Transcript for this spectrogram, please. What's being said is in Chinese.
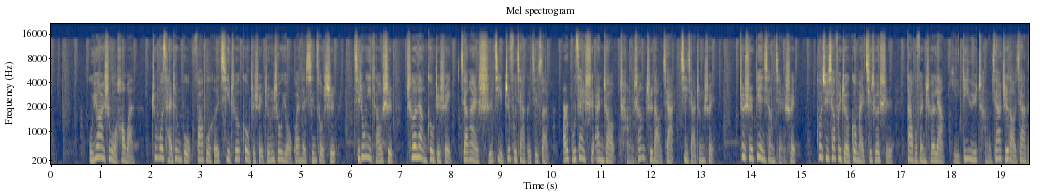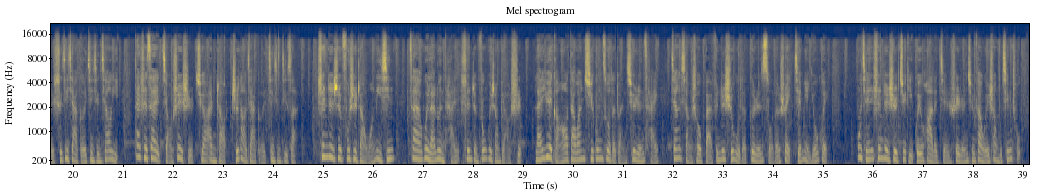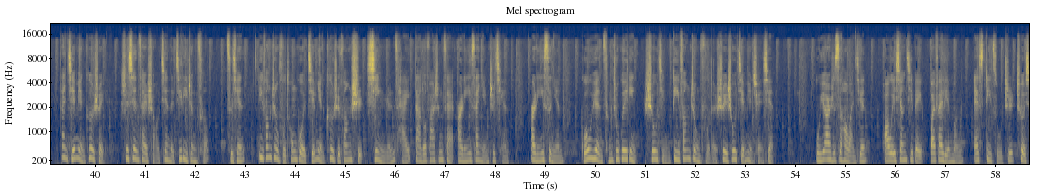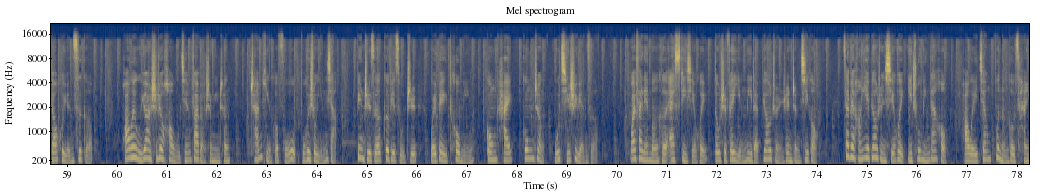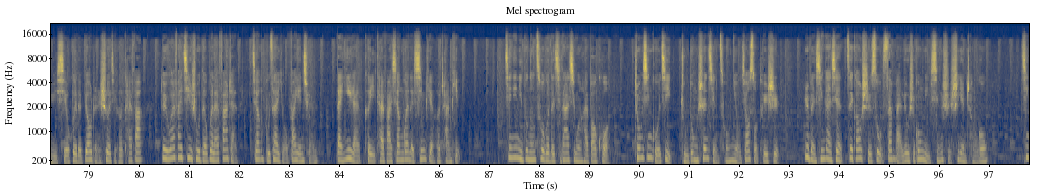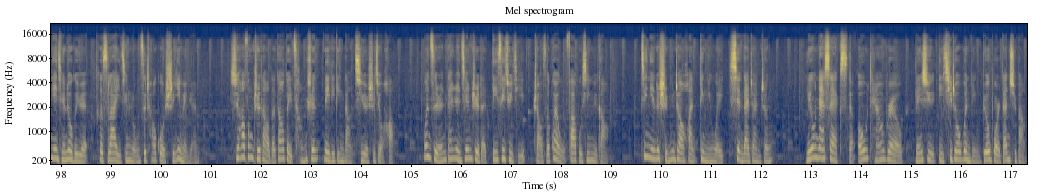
五月二十五号晚，中国财政部发布和汽车购置税征收有关的新措施。其中一条是，车辆购置税将按实际支付价格计算，而不再是按照厂商指导价计价征税，这是变相减税。过去消费者购买汽车时，大部分车辆以低于厂家指导价的实际价格进行交易，但是在缴税时却要按照指导价格进行计算。深圳市副市长王立新在未来论坛深圳峰会上表示，来粤港澳大湾区工作的短缺人才将享受百分之十五的个人所得税减免优惠。目前，深圳市具体规划的减税人群范围尚不清楚，但减免个税是现在少见的激励政策。此前，地方政府通过减免个税方式吸引人才，大多发生在2013年之前。2014年，国务院曾出规定收紧地方政府的税收减免权限。5月24号晚间，华为相继被 WiFi 联盟 SD 组织撤销会员资格。华为5月26号午间发表声明称，产品和服务不会受影响。并指责个别组织违背透明、公开、公正、无歧视原则。WiFi 联盟和 SD 协会都是非盈利的标准认证机构，在被行业标准协会移出名单后，华为将不能够参与协会的标准设计和开发，对 WiFi 技术的未来发展将不再有发言权，但依然可以开发相关的芯片和产品。今年你不能错过的其他新闻还包括：中芯国际主动申请从纽交所退市。日本新干线最高时速三百六十公里行驶试验成功。今年前六个月，特斯拉已经融资超过十亿美元。徐浩峰执导的《刀背藏身》内地定档七月十九号。温子仁担任监制的 DC 剧集《沼泽怪物》发布新预告。今年的《使命召唤》定名为《现代战争》。Lil Nas X 的《Old Town Road》连续第七周问鼎 Billboard 单曲榜。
